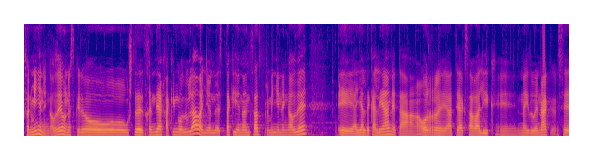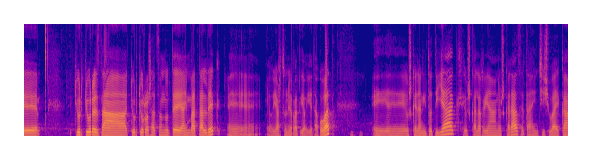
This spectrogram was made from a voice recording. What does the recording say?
Ferminenen gaude, honezkero uste dut jendeak jakingo dula, baina ez dakien antzat Ferminenen gaude, e, aialde kalean eta hor e, ateak zabalik e, nahi duenak, ze txurtxur ez da txurtxur osatzen dute hainbat taldek, e, oi hartzun irratia horietako bat, e, euskaran itotiak, euskal herrian euskaraz eta intxixua eka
